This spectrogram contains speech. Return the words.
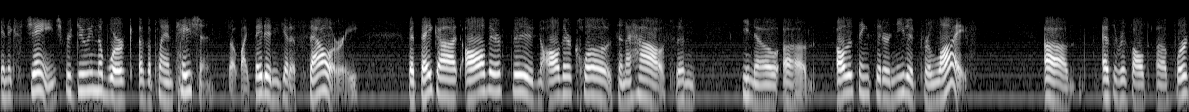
in exchange for doing the work of the plantation. So, like, they didn't get a salary, but they got all their food and all their clothes and a house and, you know, um, all the things that are needed for life um, as a result of work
